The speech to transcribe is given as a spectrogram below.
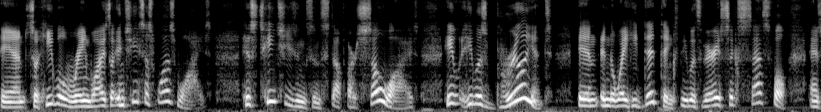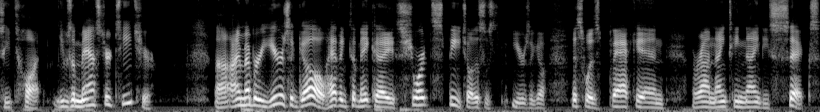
And so he will reign wisely. And Jesus was wise. His teachings and stuff are so wise. He, he was brilliant in, in the way he did things. And he was very successful as he taught. He was a master teacher. Uh, I remember years ago having to make a short speech. Oh, this was years ago. This was back in around 1996.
